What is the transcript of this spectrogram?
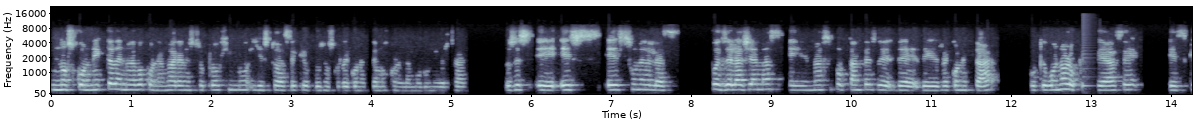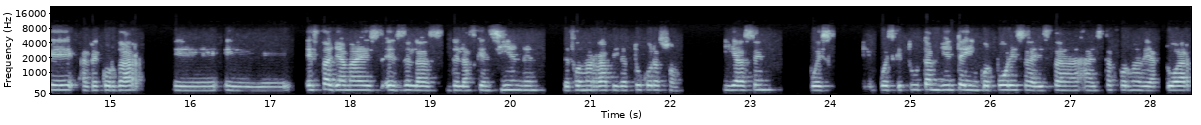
nos conecta de nuevo con amar a nuestro prójimo y esto hace que pues, nos reconectemos con el amor universal. Entonces, eh, es, es una de las, pues, de las llamas más importantes de, de, reconectar, porque bueno, lo que hace es que al recordar eh, esta llama es, es de, las, de las que encienden de forma rápida tu corazón y hacen pues, pues que tú también te incorpores a esta, a esta forma de actuar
